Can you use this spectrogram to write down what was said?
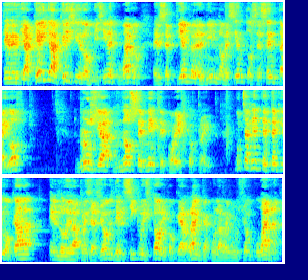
que desde aquella crisis de los misiles cubanos en septiembre de 1962, Rusia no se mete por estos pleitos. Mucha gente está equivocada en lo de la apreciación del ciclo histórico que arranca con la Revolución cubana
